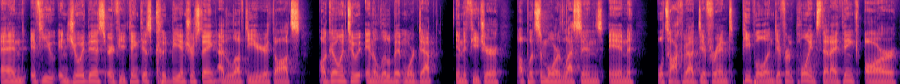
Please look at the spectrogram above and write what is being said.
And if you enjoyed this or if you think this could be interesting, I'd love to hear your thoughts. I'll go into it in a little bit more depth in the future. I'll put some more lessons in. We'll talk about different people and different points that I think are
